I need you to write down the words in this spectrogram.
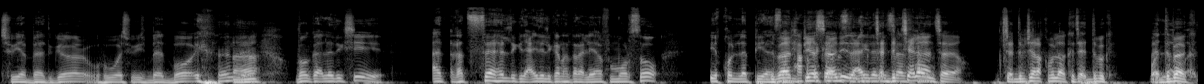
شوية bad girl وهو شوية bad boy آه. donc على داك الشيء غتسهل ديك العائلة اللي كنهضر عليها في ال morceau يقول la pièce كانت هذه تعذبتي عليها انت تعذبتي على قبلها كتعذبك. عذباك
